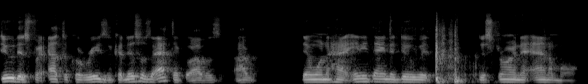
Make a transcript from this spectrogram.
do this for ethical reasons, because this was ethical. I was I didn't want to have anything to do with destroying the animal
